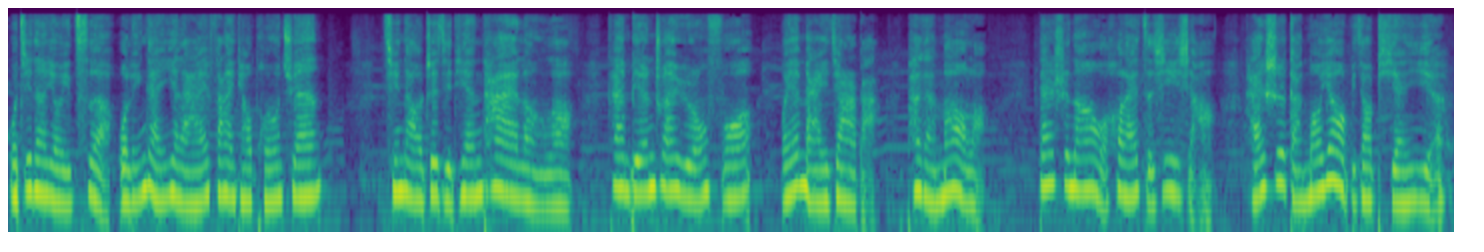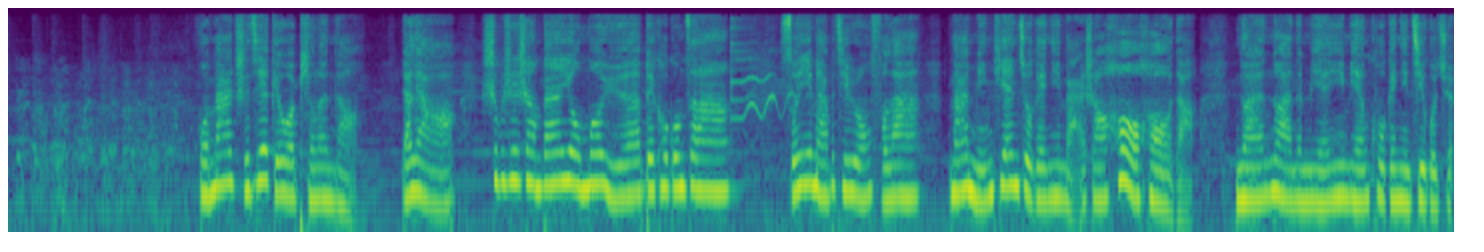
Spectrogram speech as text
我记得有一次，我灵感一来发了一条朋友圈：青岛这几天太冷了，看别人穿羽绒服，我也买一件吧，怕感冒了。但是呢，我后来仔细一想，还是感冒药比较便宜。我妈直接给我评论道：“了了是不是上班又摸鱼被扣工资啦？所以买不起羽绒服啦？妈明天就给你买上厚厚的、暖暖的棉衣棉裤给你寄过去。”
